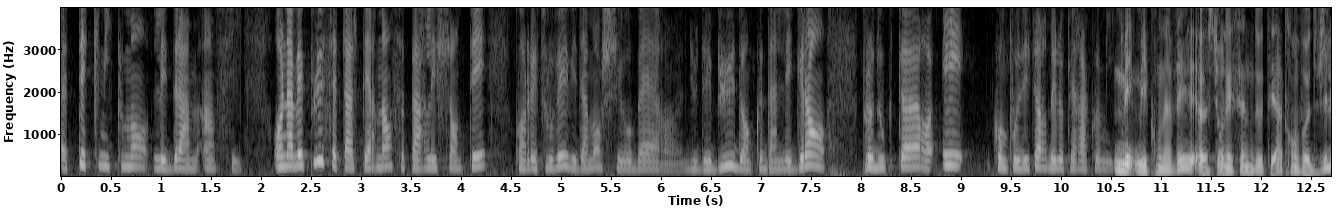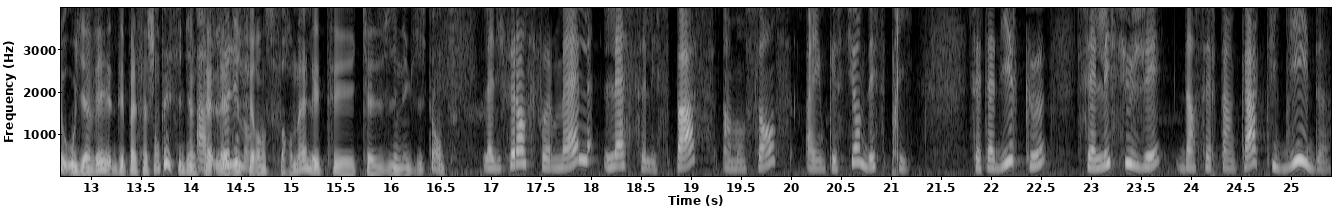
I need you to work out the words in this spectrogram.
euh, techniquement les drames ainsi. On n'avait plus cette alternance par les chantés qu'on retrouvait évidemment chez Aubert euh, du début, donc dans les grands producteurs et compositeurs de l'opéra comique. Mais, mais qu'on avait euh, sur les scènes de théâtre en vaudeville où il y avait des passages chantés, si bien que la, différence formelle était quasi inexistante. La différence formelle laisse l'espace, à mon sens, à une question d'esprit. C'est-à-dire que c'est les sujets, dans certains cas, qui guident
